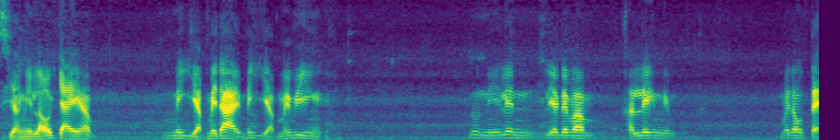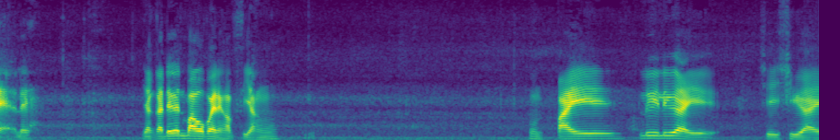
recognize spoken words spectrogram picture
เสียงนี่เล้าใจครับ ไม่เหยียบไม่ได้ ไม่เหยียบไม่วิ่ง รุ่นนี้เล่นเรียกได้ว่า คันเร่งนี่ไม่ต้องแตะเลย อย่างกระเดินเบาไปนะครับ เสียงนู่นไปเรื่อยๆเฉย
